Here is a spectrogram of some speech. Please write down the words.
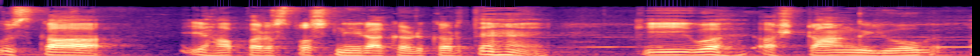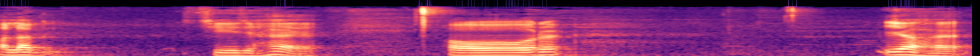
उसका यहाँ पर स्पष्ट निराकरण करते हैं कि वह अष्टांग योग अलग चीज़ है और यह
